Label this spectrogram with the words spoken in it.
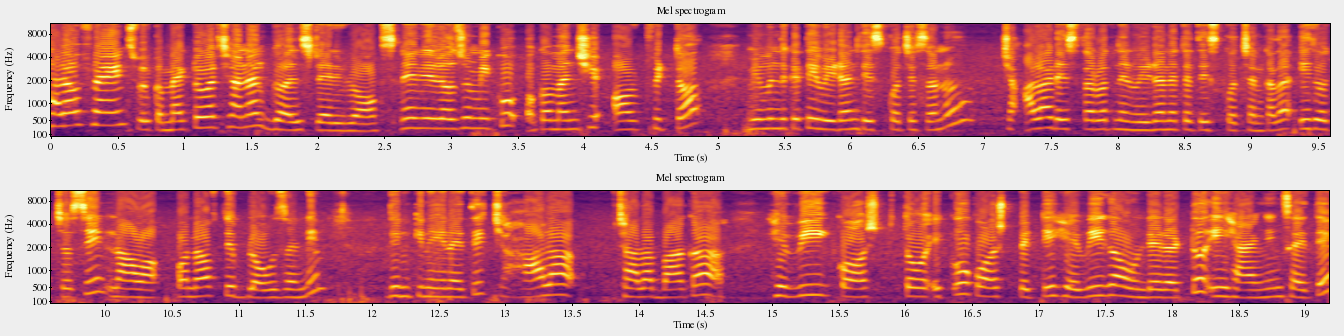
Hello friends welcome back to our channel girls diary blogs నేను ఈరోజు మీకు ఒక మంచి అవుట్ఫిట్తో మీ ముందుకైతే ఈ వీడియోని తీసుకొచ్చేసాను. చాలా డేస్ తర్వాత నేను వీడియోని అయితే తీసుకొచ్చాను కదా. ఇది వచ్చేసి నా వన్ ఆఫ్ ది బ్లౌజ్ అండి. దీనికి నేనైతే చాలా చాలా బాగా హెవీ కాస్ట్తో ఎక్కువ కాస్ట్ పెట్టి హెవీగా ఉండేటట్టు ఈ హ్యాంగింగ్స్ అయితే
